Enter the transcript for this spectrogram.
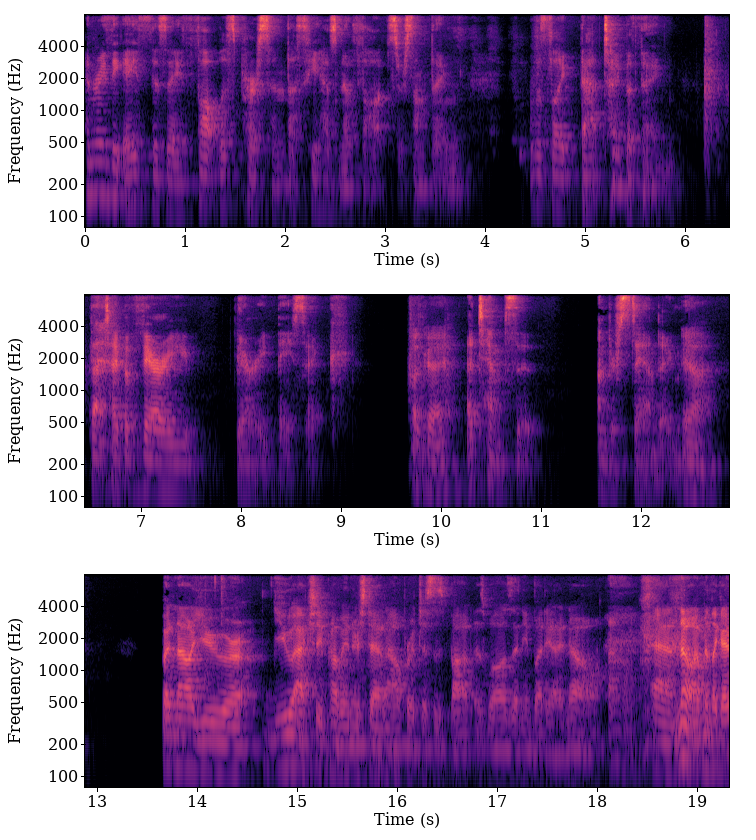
Henry VIII is a thoughtless person, thus he has no thoughts or something. It was like that type of thing, that type of very very basic Okay. attempts at understanding. Yeah. But now you are you actually probably understand opera just as about as well as anybody I know. Oh. And no, I mean like I,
